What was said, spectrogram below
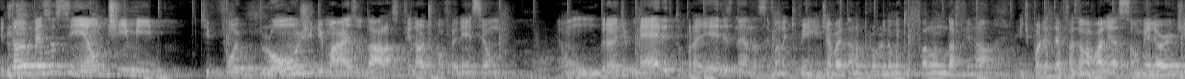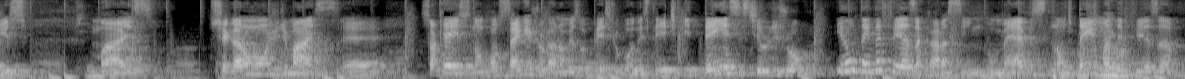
Então eu penso assim, é um time que foi longe demais o Dallas, final de conferência é um é um grande mérito para eles, né? Na semana que vem a gente já vai estar no programa aqui falando da final. A gente pode até fazer uma avaliação melhor disso. Mas chegaram longe demais. É, Só que é isso, não conseguem jogar no mesmo pace que o Golden State e tem esse estilo de jogo e não tem defesa, cara. Assim, o Mavis não tem uma defesa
